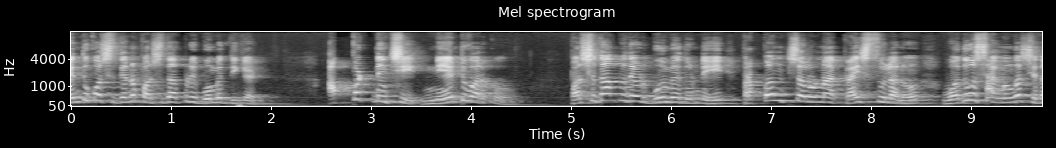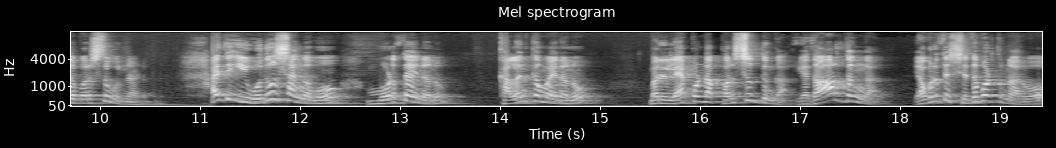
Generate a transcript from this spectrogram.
పెంతుకోసి దినం పరిశుద్ధాత్ముడు ఈ భూమి మీద దిగాడు. అప్పటి నుంచి నేటి వరకు పరిశుద్ధాత్మ దేవుడు భూమి మీద ఉండి ప్రపంచంలో ఉన్న క్రైస్తవులను వధువు సంఘంగా సిద్ధపరుస్తూ ఉన్నాడు. అయితే ఈ వధువు సంఘము ముడతైనను కలంకమైనను మరి లేకుండా పరిశుద్ధంగా యథార్థంగా ఎవరైతే సిద్ధపడుతున్నారో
